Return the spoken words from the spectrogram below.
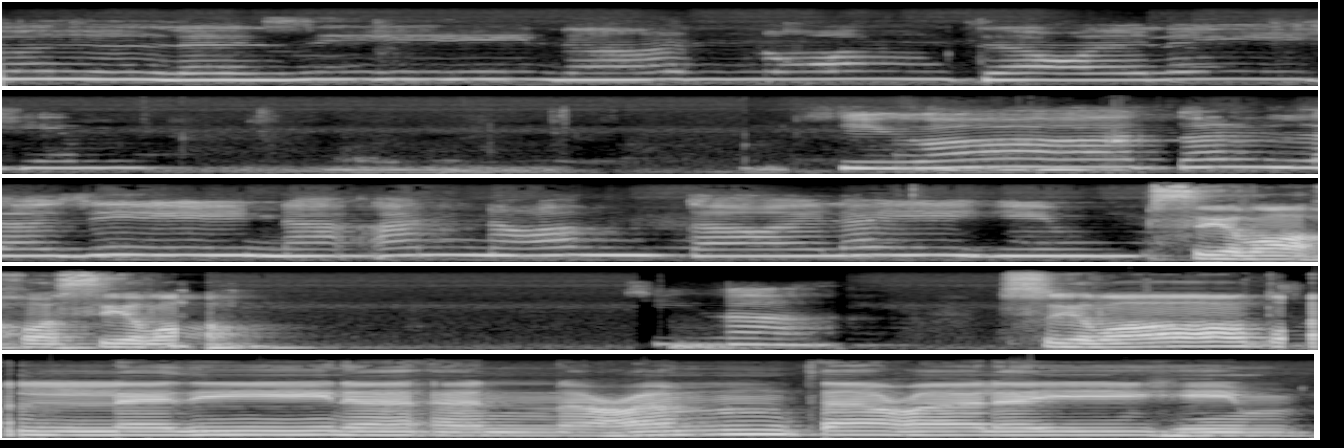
الذين أنعمت عليهم. صراط الذين أنعمت عليهم. صراط صراط. صراط. الذين أنعمت عليهم.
